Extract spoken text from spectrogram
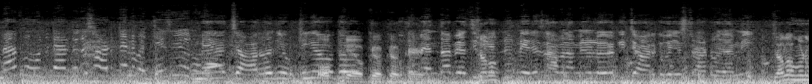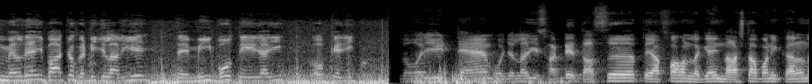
ਮੈਂ ਫੋਨ ਤੇ ਟਾਈਮ ਤੇ 3:30 ਵਜੇ ਸੀ ਉਦੋਂ। ਮੈਂ 4 ਵਜੇ ਉੱਠੀ ਆ ਉਦੋਂ। Okay, okay, okay, okay. ਪੈਂਦਾ ਪਿਆ ਸੀ ਚਲੋ। ਮੈਨੂੰ ਮੇਰੇ ਹਿਸਾਬ ਨਾਲ ਮੈਨੂੰ ਲੱਗਾ ਕਿ 4 ਵਜੇ ਸਟਾਰਟ ਹੋਇਆ ਮੀਂਹ। ਚਲੋ ਹੁਣ ਮਿਲਦੇ ਆ ਜੀ ਬਾਅਦ ਚੋਂ ਗੱਡੀ ਚਲਾ ਲਈਏ। ਤੇ ਮੀਂਹ ਬਹੁਤ ਤੇਜ਼ ਆ ਜੀ। ਓਕੇ ਜੀ। ਲੋ ਜੀ ਟਾਈਮ ਹੋ ਚੱਲਾ ਜੀ 10:30 ਤੇ ਆਪਾਂ ਹੁਣ ਲੱਗਿਆ ਜੀ ਨਾਸ਼ਤਾ ਪਾਣੀ ਕਰਨ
